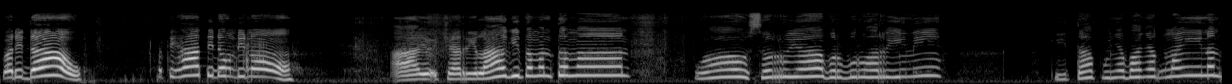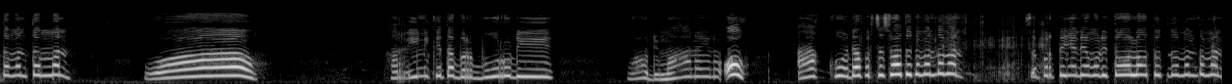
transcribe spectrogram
Wadidaw hati-hati dong dino Ayo cari lagi teman-teman. Wow, seru ya berburu hari ini. Kita punya banyak mainan teman-teman. Wow. Hari ini kita berburu di Wow, di mana ini? Oh, aku dapat sesuatu teman-teman. Sepertinya dia mau ditolong tuh teman-teman.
